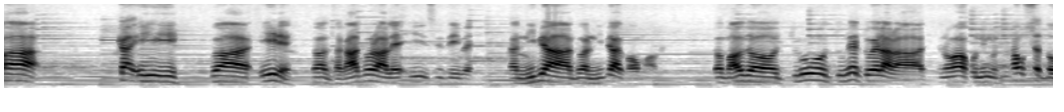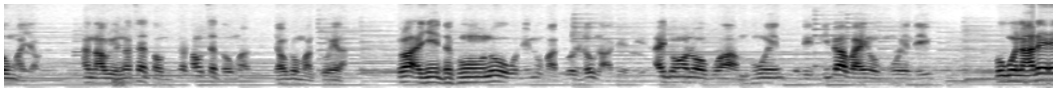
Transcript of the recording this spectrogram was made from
ကကတ်အေးအေးသူကအေးတယ်သူကစကားပြောတာလည်းအေးစစ်စစ်ပဲဒါနီးပြသူကနီးပြကောင်းပါပဲသူကဘာလို့ဆိုတော့သူတို့သူနဲ့တွဲလာတာကျွန်တော်ကခုနှစ်2013မှာရောက်အနာဝီ23 2013မှာရောက်တော့မှတွဲလာသူကအရင်တကွန်တို့ကိုနေတို့မှသူကလောက်လာခဲ့တယ်အဲ့တော့တော့ကွာမဝင်ဒီနီးပြပိုင်းတော့မဝင်သေးဘူးကိုဝင်လာတဲ့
